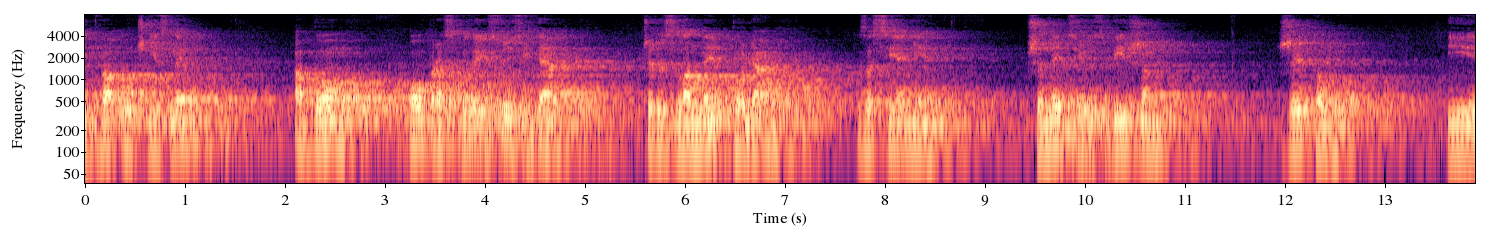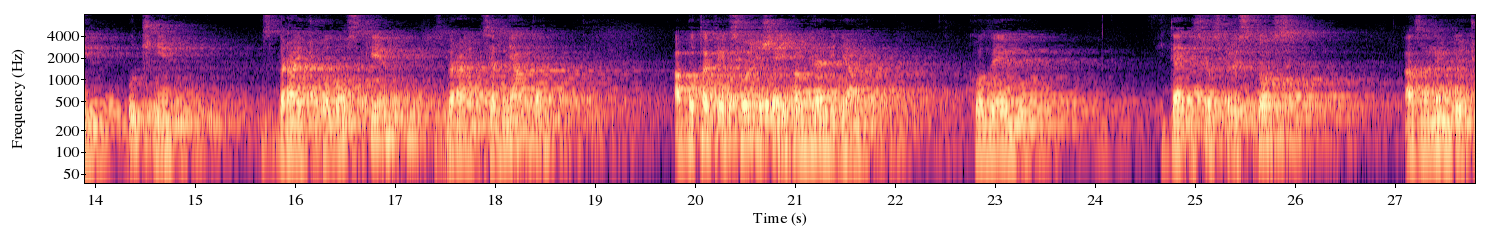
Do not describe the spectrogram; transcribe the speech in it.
і два учні з ним, або образ, коли Ісус йде через лани поля, засіяні пшеницею, збіжжям, житом, і учні збирають колоски, збирають зернята. Або так як сьогоднішня Євангелія, коли йде Ісус Христос, а за ним йдуть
